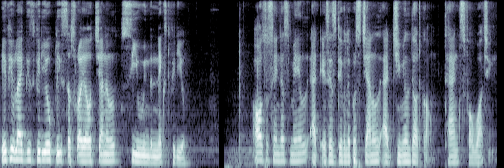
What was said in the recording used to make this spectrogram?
If you like this video, please subscribe our channel. See you in the next video. Also send us mail at ssdeveloperschannel at gmail.com. Thanks for watching.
